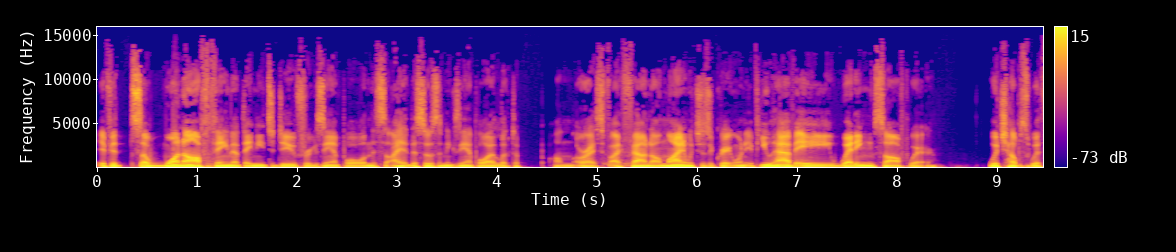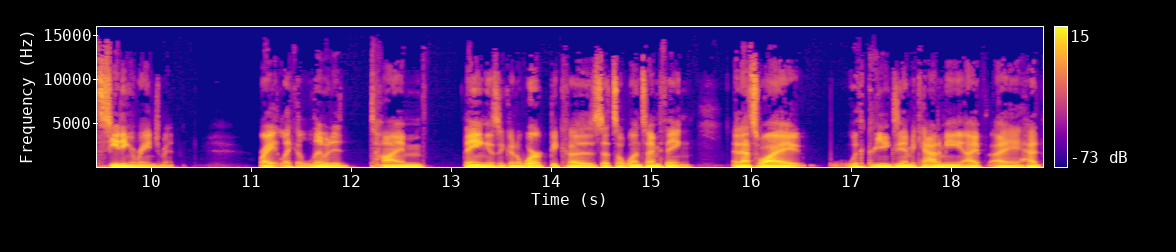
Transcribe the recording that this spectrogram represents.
If it's a one-off thing that they need to do, for example, and this, I this was an example I looked up on, or I, I found online, which is a great one. If you have a wedding software, which helps with seating arrangement, right? Like a limited time thing isn't going to work because that's a one time thing. And that's why with Green Exam Academy, I I had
